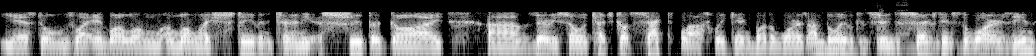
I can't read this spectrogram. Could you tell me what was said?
Yeah, Storm's way, and by a long, a long way. Stephen Kearney, a super guy, uh, very solid coach. Got sacked last weekend by the Warriors. Unbelievable considering the circumstances the Warriors in.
